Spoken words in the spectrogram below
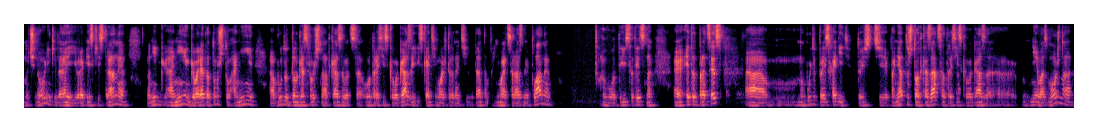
ну, чиновники, да, и европейские страны, они, они говорят о том, что они а, будут долгосрочно отказываться от российского газа и искать ему альтернативы. Да, там принимаются разные планы, вот, и, соответственно, э, этот процесс а, ну, будет происходить. То есть э, понятно, что отказаться от российского газа э, невозможно,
